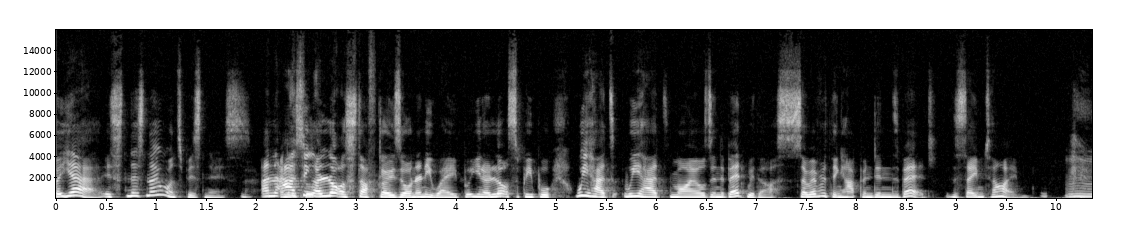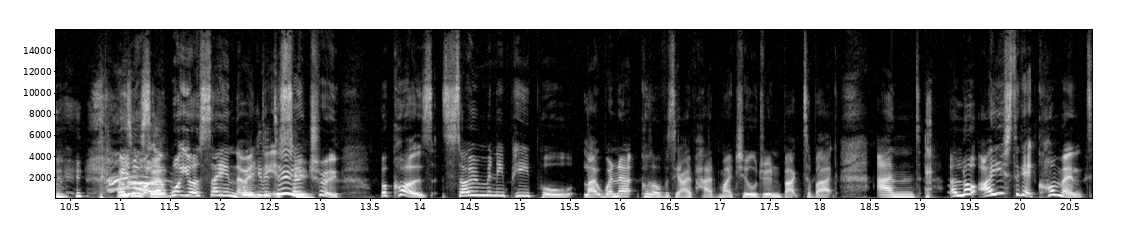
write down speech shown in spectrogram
but yeah, it's there's no one's business, and, and I think all... a lot of stuff goes on anyway. But you know, lots of people. We had we had Miles in the bed with us, so everything happened in the bed at the same time. Mm. you know also... what, what, you're saying though, Indy, is so true because so many people like when because obviously I've had my children back to back, and a lot. I used to get comment,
